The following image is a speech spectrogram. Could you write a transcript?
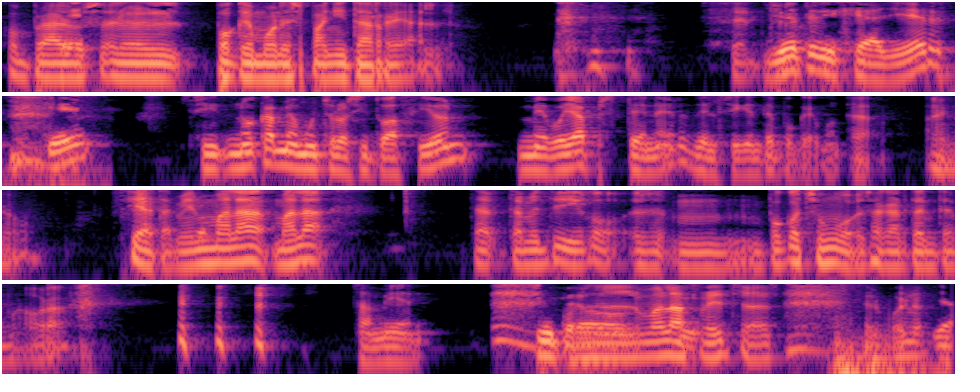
Compraros el Pokémon Españita Real. Yo ya te dije ayer que si no cambia mucho la situación, me voy a abstener del siguiente Pokémon. Ya, I know. Hostia, también mala, mala. ta- También te digo, es mm, un poco chungo esa carta en tema ahora. También. Sí, pero. Mal- malas sí. fechas. Pero bueno. Ya.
